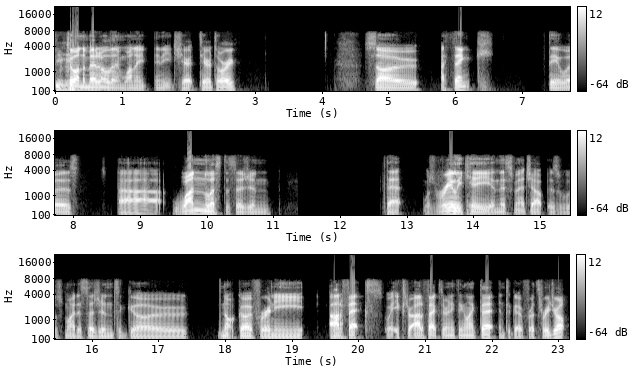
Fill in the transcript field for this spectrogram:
Mhm. two on the middle and one in in each ter- territory. So I think there was uh, one list decision that was really key in this matchup. Is was my decision to go not go for any artifacts or extra artifacts or anything like that, and to go for a three drop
